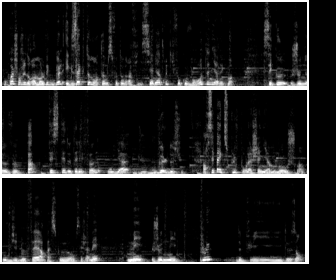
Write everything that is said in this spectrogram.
pourquoi changer de ROM Enlever Google Exactement, Tom's Photographie. S'il y a bien un truc qu'il faut que vous reteniez avec moi, c'est que je ne veux pas tester de téléphone où il y a du Google dessus. Alors c'est pas exclu pour la chaîne, il y a un moment où je suis un peu obligé de le faire parce que on sait jamais, mais je n'ai plus depuis deux ans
